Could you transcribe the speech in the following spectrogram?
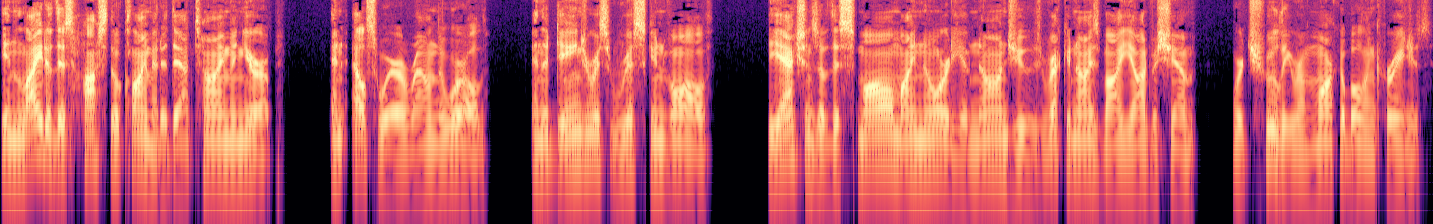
In light of this hostile climate at that time in Europe and elsewhere around the world, and the dangerous risk involved, the actions of this small minority of non Jews recognized by Yad Vashem were truly remarkable and courageous.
